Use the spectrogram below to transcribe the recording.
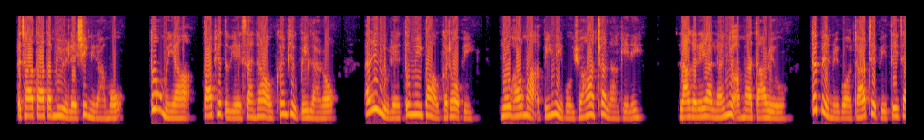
တခြားသားသမီးတွေလည်းရှိနေတာမို့သူ့အမေကသားဖြစ်သူရဲ့စံထားကိုခွင့်ပြုပေးလာတော့အဲ့ဒီလူလည်းသူ့မိဘကိုကြော့ပြီးမြို့ဟောင်းမှာအပီးနေဖို့ရွာထွက်လာခဲ့တယ်။လာကြတဲ့ကလမ်းညွန်အမှတ်သားတွေကိုတစ်ပင်တွေပေါ်ဓာတ်တစ်ပြီးတေချာ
